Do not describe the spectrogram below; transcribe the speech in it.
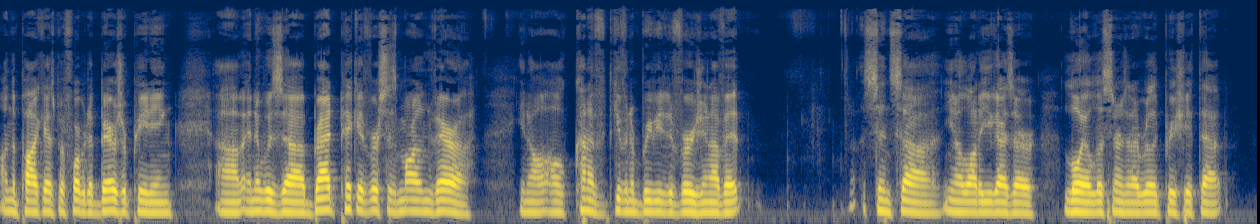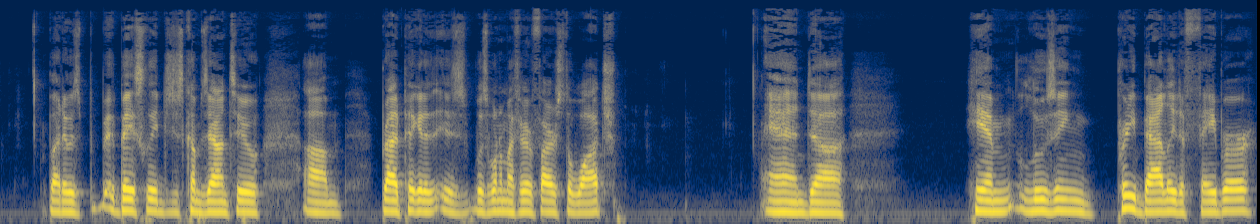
on the podcast before, but it bears repeating. Um, and it was uh, Brad Pickett versus Marlon Vera. You know, I'll kind of give an abbreviated version of it since, uh, you know, a lot of you guys are loyal listeners and I really appreciate that. But it was, it basically just comes down to, um, Brad Pickett is was one of my favorite fighters to watch, and uh, him losing pretty badly to Faber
